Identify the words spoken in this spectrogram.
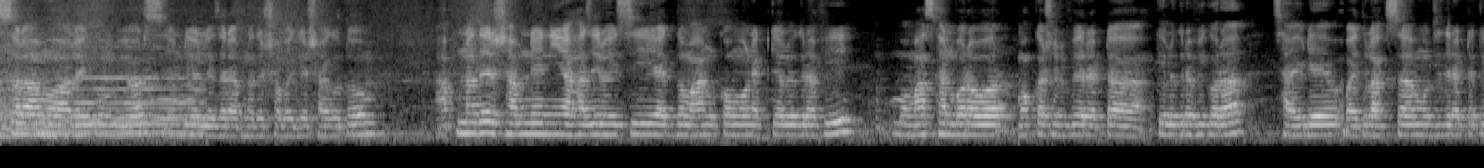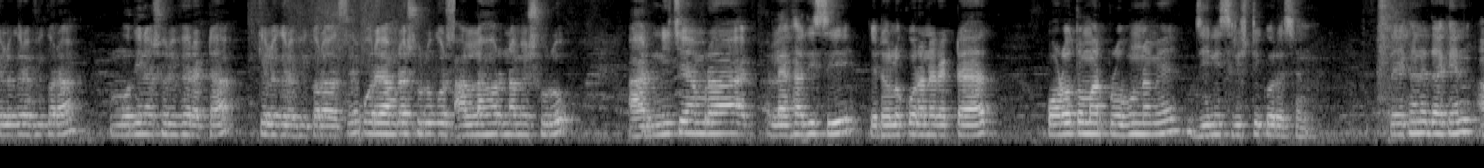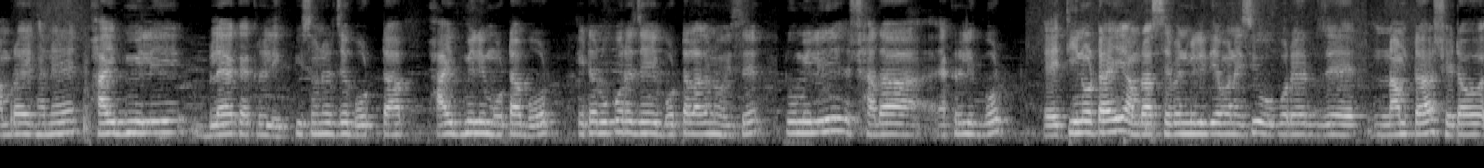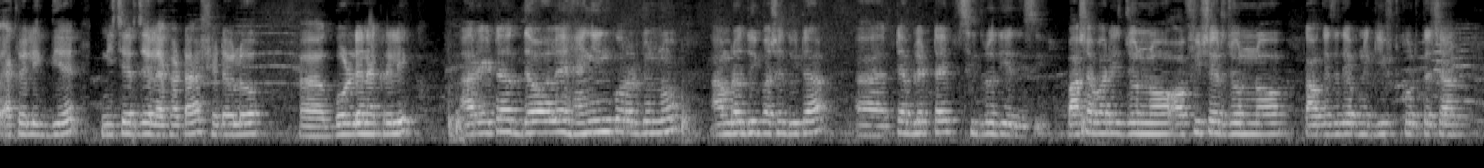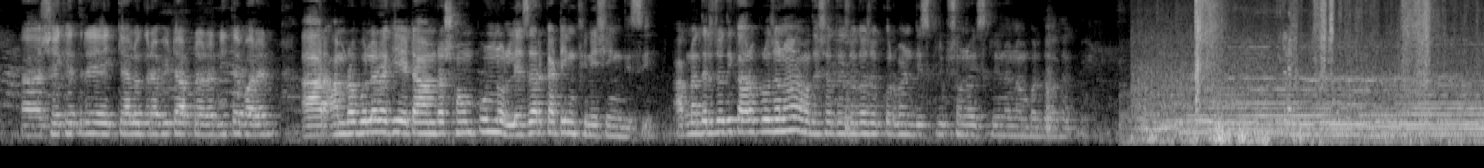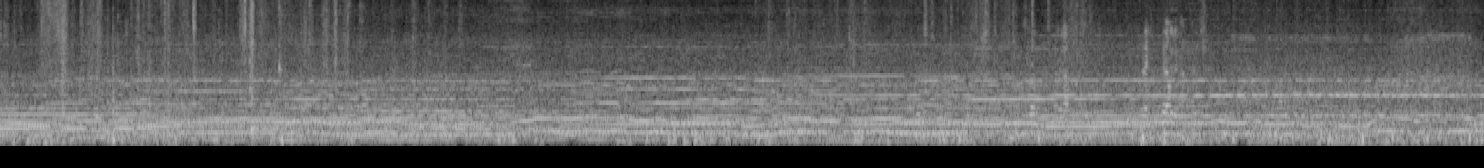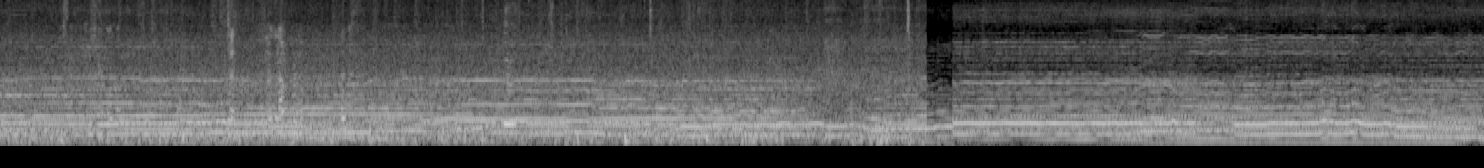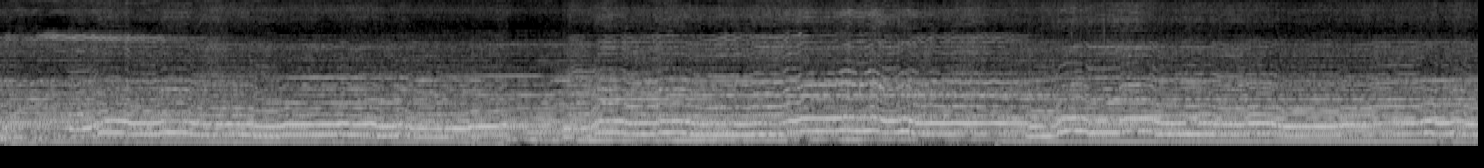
আসসালামু আলাইকুম viewers Indian লেজারে আপনাদের সবাইকে স্বাগতম। আপনাদের সামনে নিয়ে হাজির হয়েছি একদম আনকমন এক ক্যালিগ্রাফি মাঝখান বরাবর মক্কা শরীফের একটা ক্যালিগ্রাফি করা, সাইডে বাইতুল আকসা মসজিদের একটা ক্যালিগ্রাফি করা, মদিনা শরীফের একটা ক্যালিগ্রাফি করা আছে। পরে আমরা শুরু করছি আল্লাহর নামে শুরু। আর নিচে আমরা লেখা দিছি, যেটা হলো কোরআনের একটা পড়ো তোমার প্রভুর নামে যিনি সৃষ্টি করেছেন। তো এখানে দেখেন আমরা এখানে ফাইভ মিলি ব্ল্যাক অ্যাক্রিলিক পিছনের যে বোর্ডটা ফাইভ মিলি মোটা বোর্ড, এটার উপরে যে বোর্ডটা লাগানো হয়েছে টু মিলি সাদা অ্যাক্রিলিক বোর্ড, এই তিনোটাই আমরা সেভেন মিলি দিয়ে বানাইছি। উপরের যে নামটা, সেটাও অ্যাক্রিলিক দিয়ে, নিচের যে লেখাটা, সেটা হলো গোল্ডেন অ্যাক্রিলিক আর এটা দেওয়ালে হ্যাঙ্গিং করার জন্য আমরা দুই পাশে দুইটা ট্যাবলেট টাইপ ছিদ্র দিয়ে দিছি। বাসাবাড়ির জন্য, অফিসের জন্য, কাউকে যদি আপনি গিফট করতে চান সেক্ষেত্রে এই ক্যালোগ্রাফিটা আপনারা নিতে পারেন। আর আমরা বলে রাখি, এটা আমরা সম্পূর্ণ লেজার কাটিং ফিনিশিং দিছি। আপনাদের যদি কারও প্রয়োজন হয়, আমাদের সাথে যোগাযোগ করবেন ডিসক্রিপশন ও স্ক্রিনে নাম্বার দেওয়া থাকবে। 不要给他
